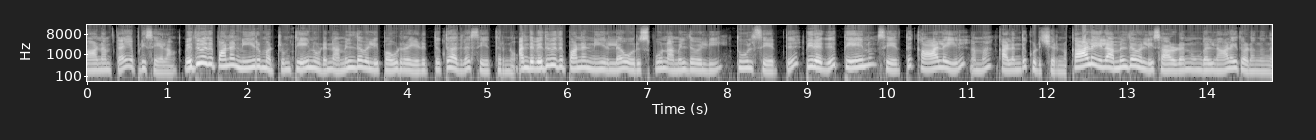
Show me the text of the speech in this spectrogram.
பானத்தை எப்படி செய்யலாம்? வெதுவெதுப்பான நீர் மற்றும் தேனுடன் அமிழ்தவள்ளி பவுடரை எடுத்து அதுல சேர்த்துடணும். அந்த வெதுவெதுப்பான நீர்ல ஒரு ஸ்பூன் அமிழ்தவள்ளி தூள் சேர்த்து பிறகு தேனும் சேர்த்து காலையில் நம்ம கலந்து குடிச்சிடணும். காலையில் அமிர்தவள்ளி சாறுடன் உங்கள் நாளை தொடங்குங்க.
